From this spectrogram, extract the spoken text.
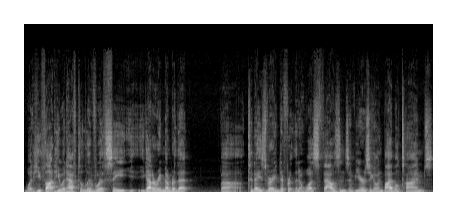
what he thought he would have to live with. See, you got to remember that uh, today's very different than it was thousands of years ago. In Bible times,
